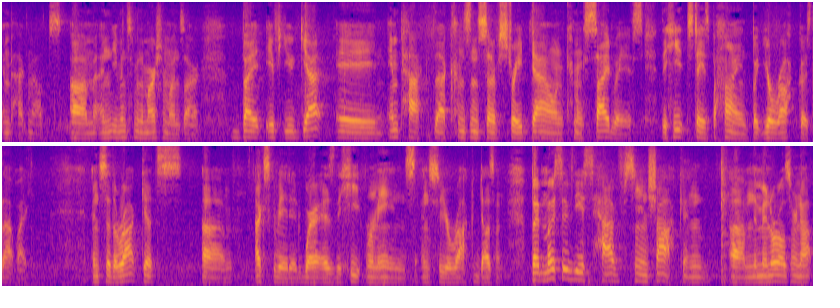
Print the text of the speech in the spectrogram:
impact melts, um, and even some of the Martian ones are. But if you get a, an impact that comes instead of straight down, coming sideways, the heat stays behind, but your rock goes that way, and so the rock gets um, excavated, whereas the heat remains, and so your rock doesn't. But most of these have seen shock, and um, the minerals are not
